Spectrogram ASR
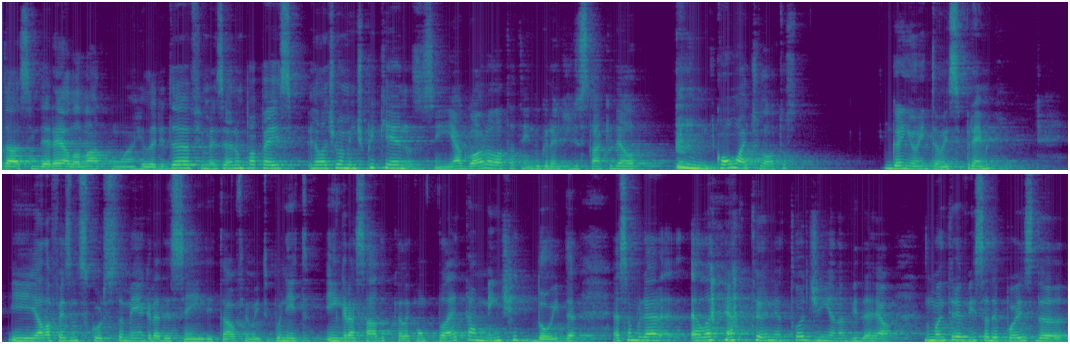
da Cinderela lá com a Hilary Duff, mas eram papéis relativamente pequenos, assim. E agora ela está tendo grande destaque dela com White Lotus. Ganhou então esse prêmio. E ela fez um discurso também agradecendo e tal, foi muito bonito. E engraçado, porque ela é completamente doida. Essa mulher, ela é a Tânia todinha na vida real. Numa entrevista depois da,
